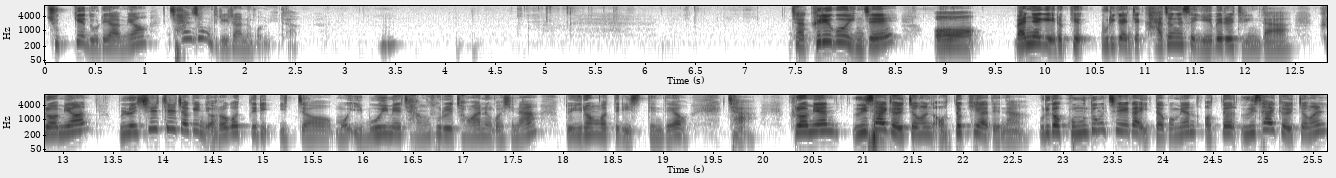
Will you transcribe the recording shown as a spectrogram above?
죽게 노래하며 찬송 드리라는 겁니다. 자, 그리고 이제 어 만약에 이렇게 우리가 이제 가정에서 예배를 드린다. 그러면 물론 실질적인 여러 것들이 있죠. 뭐 이 모임의 장소를 정하는 것이나 또 이런 것들이 있을 텐데요. 자, 그러면 의사결정은 어떻게 해야 되나? 우리가 공동체가 있다 보면 어떤 의사결정을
